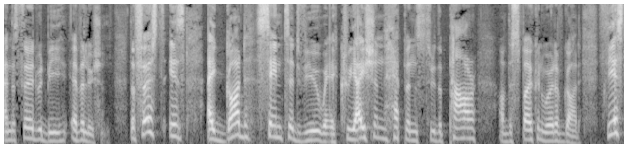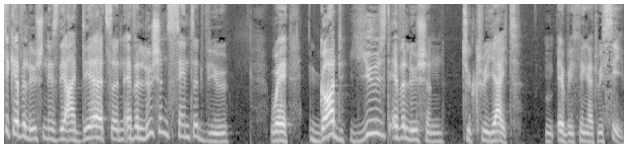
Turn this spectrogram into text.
and the third would be evolution. The first is a God centered view where creation happens through the power of the spoken word of God. Theistic evolution is the idea, it's an evolution centered view where God used evolution to create everything that we see.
